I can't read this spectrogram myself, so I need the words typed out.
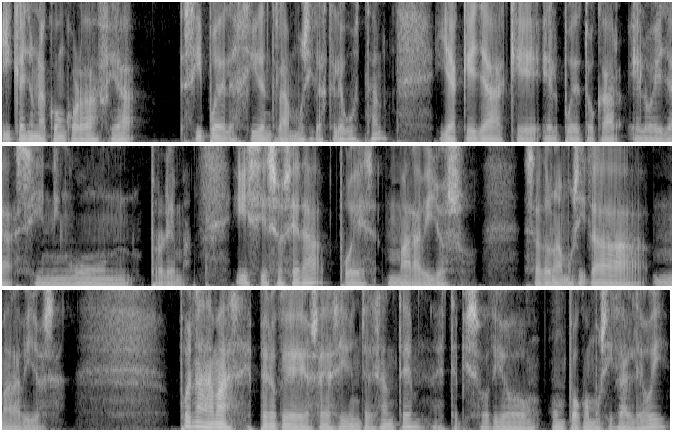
y que haya una concordancia si puede elegir entre las músicas que le gustan y aquella que él puede tocar, él o ella, sin ningún problema. Y si eso se da, pues maravilloso. Se da una música maravillosa. Pues nada más, espero que os haya sido interesante este episodio un poco musical de hoy.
